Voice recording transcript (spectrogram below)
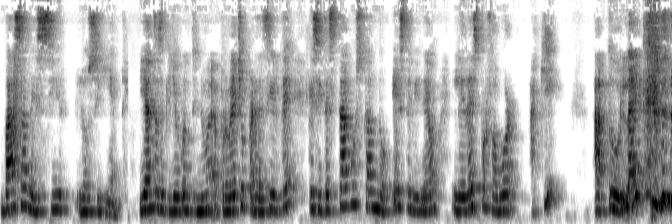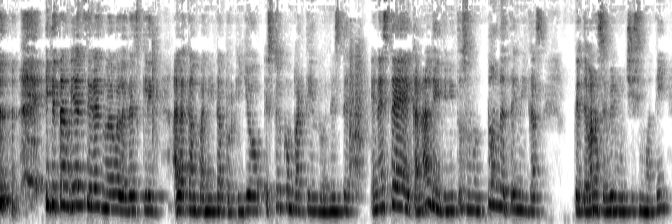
vas a decir lo siguiente. Y antes de que yo continúe, aprovecho para decirte que si te está gustando este video, le des por favor aquí a tu like y que también si eres nuevo le des clic a la campanita porque yo estoy compartiendo en este, en este canal de infinitos un montón de técnicas que te van a servir muchísimo a ti,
